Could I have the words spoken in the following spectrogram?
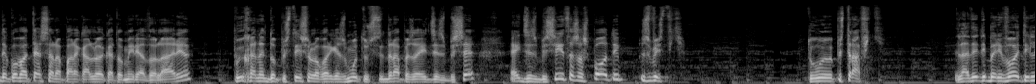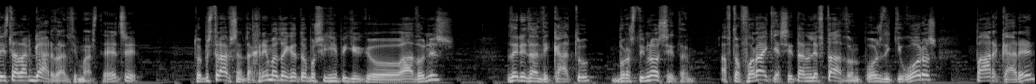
5,4 παρακαλώ εκατομμύρια δολάρια που είχαν εντοπιστεί σε λογαριασμούς του στην τράπεζα HSBC, HSBC θα σας πω ότι σβήστηκε. Του επιστράφηκε. Δηλαδή την περιβόητη λίστα Λαγκάρδα, αν θυμάστε, έτσι. Του επιστράφησαν τα χρήματα γιατί όπως είχε πει και ο Άδωνης, δεν ήταν δικά του, μπροστινός ήταν. Αυτοφοράκιας ήταν λεφτάδων που ως δικηγόρος πάρκαρε,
